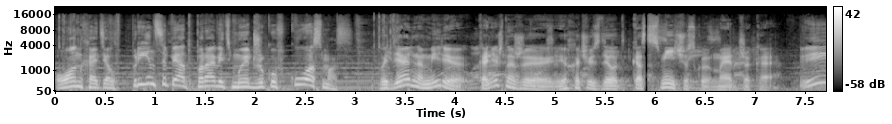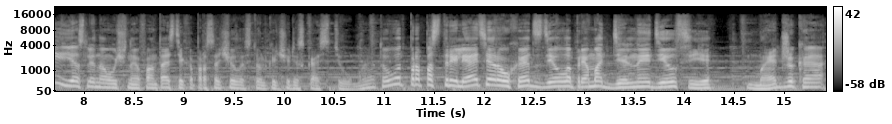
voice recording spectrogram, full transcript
он хотел в принципе отправить Мэджику в космос. В идеальном мире, конечно же, я хочу сделать космическую Мэджика. И если научная фантастика просочилась только через костюмы, то вот про пострелять Arrowhead сделала прям отдельное DLC. Мэджика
